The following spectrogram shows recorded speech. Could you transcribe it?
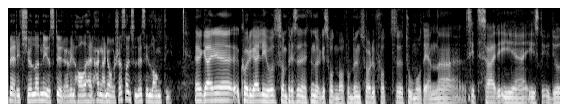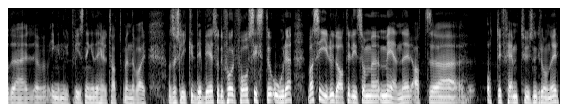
Berit Kjøll, det nye styret, vil ha det her hengende over seg, sannsynligvis i lang tid. Eh, Geir, eh, Kåre Lio, som president i Norges håndballforbund, så har du fått eh, to mot én sits her i, i, studio. Det er ingen utvisning i det hele tatt, men det var altså slik det ble. Så du får få siste ordet. Hva sier du da til de som mener at 85 000 kroner,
